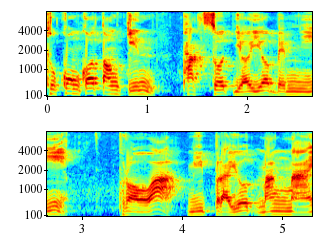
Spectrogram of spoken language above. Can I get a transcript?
ทุกคนก็ต้องกินผักสดเยอะๆแบบนี้ เพราะว่ามีประโยชน์มากมาย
